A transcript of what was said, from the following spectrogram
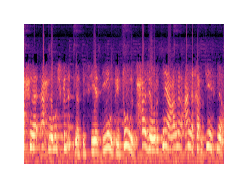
إحنا إحنا مشكلتنا في السياسيين في تونس حاجة ورثناها عن 50 سنة.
